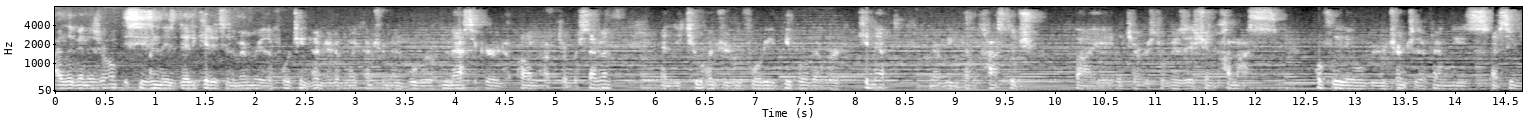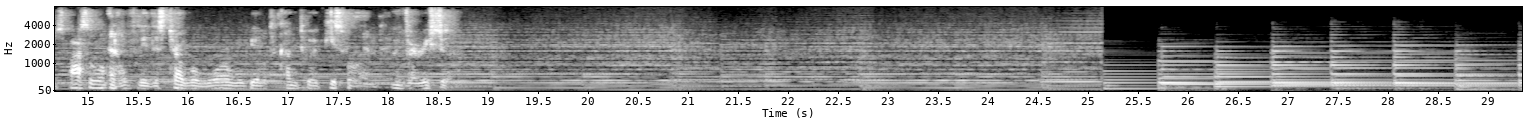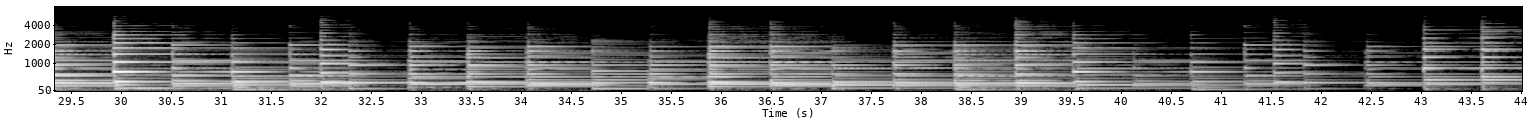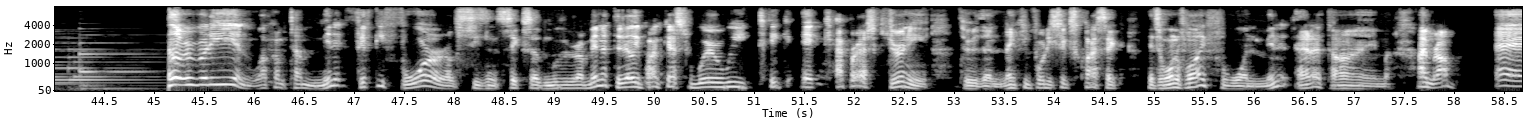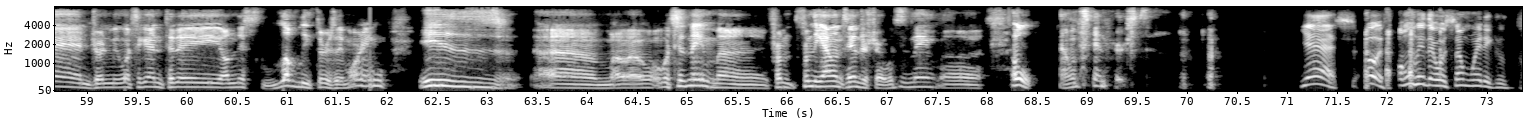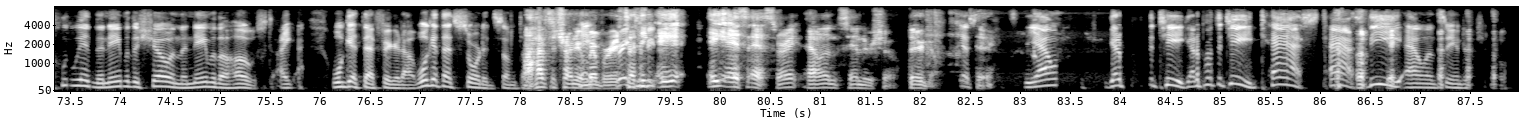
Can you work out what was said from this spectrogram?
I live in Israel. The season is dedicated to the memory of the 1,400 of my countrymen who were massacred on October 7th and the 240 people that were kidnapped and are being held hostage by the terrorist organization Hamas. Hopefully, they will be returned to their families as soon as possible, and hopefully, this terrible war will be able to come to a peaceful end very soon. Welcome to minute 54 of season six of MovieRob Minute, the daily podcast where we take a Capra-esque journey through the 1946 classic It's a Wonderful Life, one minute at a time. I'm Rob, and joining me once again today on this lovely Thursday morning is um, uh, what's his name uh, from from the Alan Sanders Show? What's his name? Uh, oh, Alan Sanders. Yes. Oh, if only there was some way to clue in the name of the show and the name of the host. I we'll get that figured out. We'll get that sorted sometime. I'll have to try to hey, remember. It's I think be- A- ASS, right? Alan Sanders Show. There you go. Yes. There. The Alan. You got to put the T. Got to put the T. TAS. TAS. okay. The Alan Sanders Show.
